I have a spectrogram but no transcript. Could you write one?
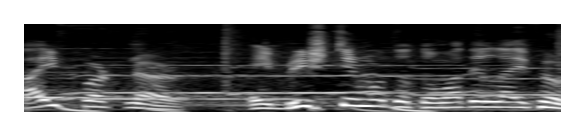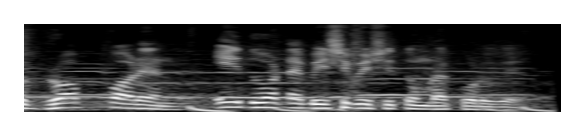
life partner এই বৃষ্টির মতো তোমাদের লাইফেও ড্রপ করেন। এই দোয়াটা বেশি বেশি তোমরা করবে।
